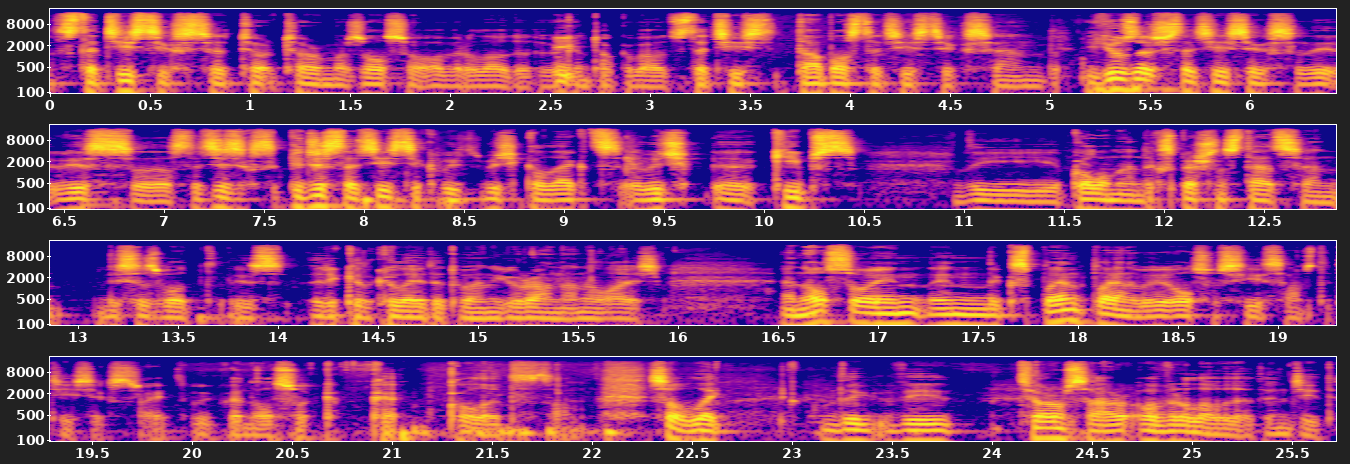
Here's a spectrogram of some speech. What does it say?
statistics uh, ter- term was also overloaded. We can talk about statist- double statistics and usage statistics. This uh, statistics, PG statistic, which, which collects, uh, which uh, keeps the column and expression stats, and this is what is recalculated when you run analyze. And also in in explain plan, we also see some statistics, right? We can also c- call it some. So like the the terms are overloaded indeed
